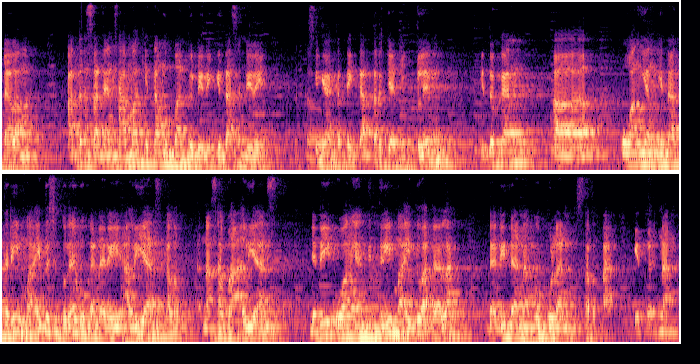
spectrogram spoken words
dalam pada saat yang sama kita membantu diri kita sendiri. Betul. Sehingga ketika terjadi klaim itu kan eh, uang yang kita terima itu sebetulnya bukan dari Allianz kalau nasabah Allianz. Jadi uang yang diterima itu adalah dari dana kumpulan peserta gitu. Nah,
